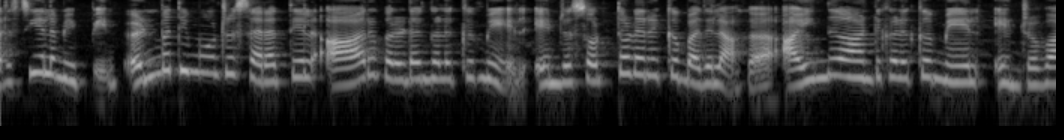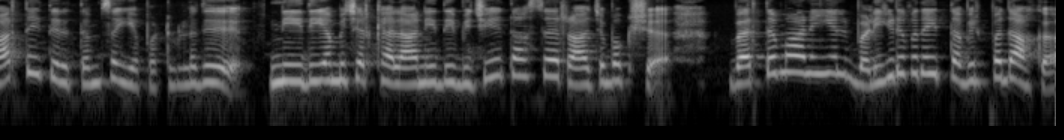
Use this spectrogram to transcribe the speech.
அரசியலமைப்பின் எண்பத்தி மூன்று சரத்தில் ஆறு வருடங்களுக்கு மேல் என்ற சொற்றொடருக்கு பதிலாக ஐந்து ஆண்டுகளுக்கு மேல் என்ற வார்த்தை திருத்தம் செய்யப்பட்டுள்ளது. நீதியமைச்சர் கலாநிதி விஜயதாச ராஜபக்ஷ வர்த்தமானியில் வெளியிடுவதை தவிர்ப்பதாக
